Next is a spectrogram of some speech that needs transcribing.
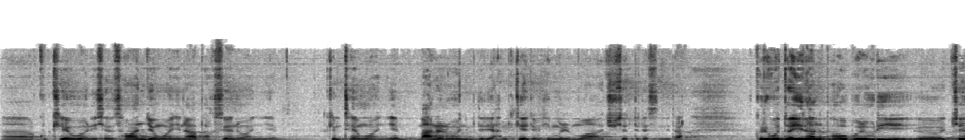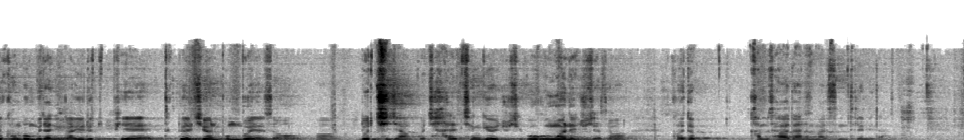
어, 국회의원이신 성한종 의원이나 박수현 의원님, 김태형 의원님, 많은 의원님들이 함께 좀 힘을 모아 주셨더랬습니다. 그리고 또 이러한 법을 우리 어, 최혁환 본부장님과 유류피해 특별지원본부에서 어, 놓치지 않고 잘 챙겨주시고 응원해 주셔서 거듭 감사하다는 말씀 드립니다.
